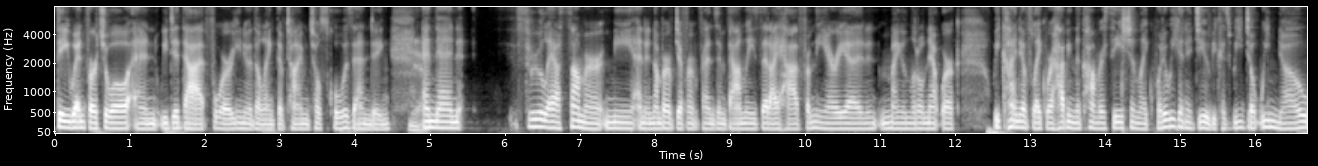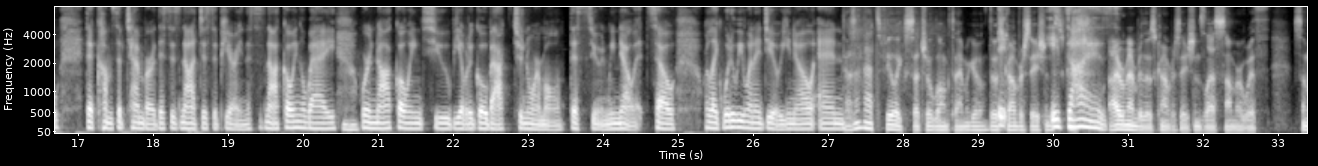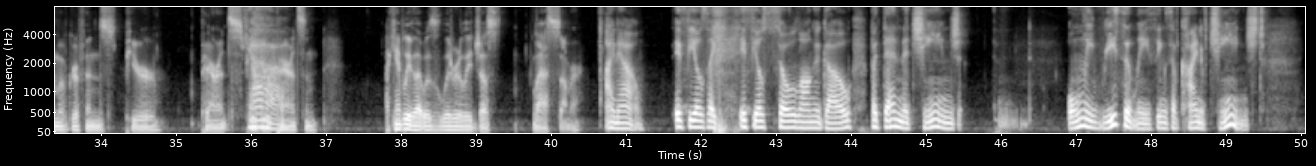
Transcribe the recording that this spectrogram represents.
they went virtual, and we did that for you know the length of time till school was ending. Yeah. And then through last summer, me and a number of different friends and families that I have from the area and my own little network, we kind of like were having the conversation like, what are we going to do? Because we don't, we know that come September, this is not disappearing. This is not going away. Mhm. We're not going to be able to go back to normal this soon. We know it. So we're like, what do we want to do? You know? And Doesn't that feel like such a long time ago? Those It- conversations. it does. I remember those conversations last summer with some of Griffin's peer parents, peer group Yeah. parents, and I can't believe that was literally just last summer. I know. It feels like it feels so long ago, but then the change only recently things have kind of changed,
